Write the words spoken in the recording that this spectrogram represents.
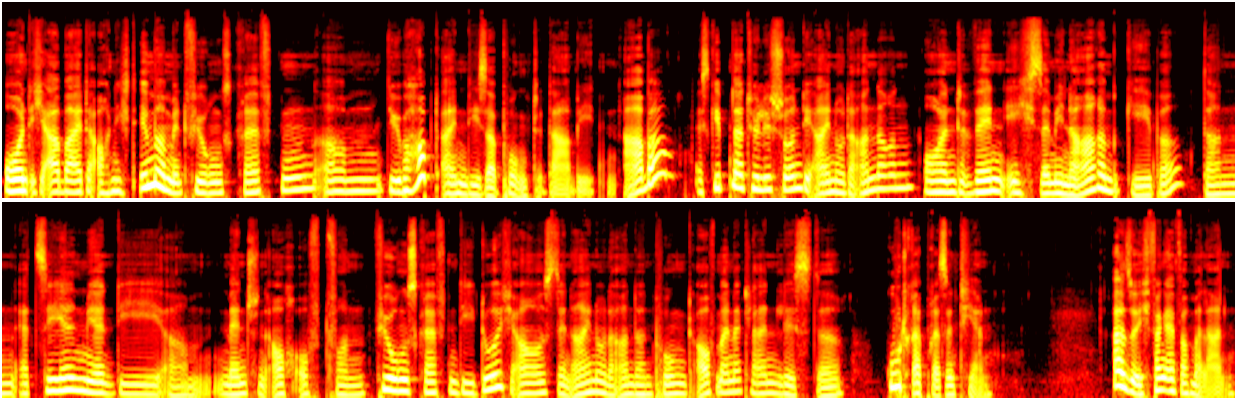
Und ich arbeite auch nicht immer mit Führungskräften, ähm, die überhaupt einen dieser Punkte darbieten. Aber es gibt natürlich schon die einen oder anderen. Und wenn ich Seminare gebe, dann erzählen mir die ähm, Menschen auch oft von Führungskräften, die durchaus den einen oder anderen Punkt auf meiner kleinen Liste gut repräsentieren. Also, ich fange einfach mal an.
